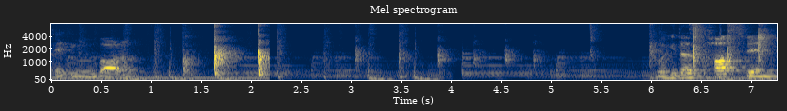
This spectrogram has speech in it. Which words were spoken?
taking the bottom. When he does the top spin,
